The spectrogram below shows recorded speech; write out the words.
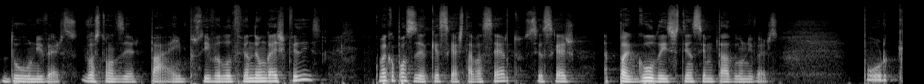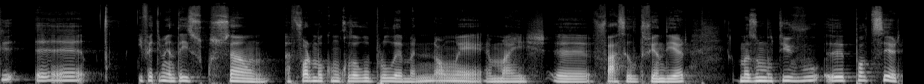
do universo. E vocês estão a dizer, pá, é impossível eu defender um gajo que fez isso. Como é que eu posso dizer que esse gajo estava certo se esse gajo apagou da existência metade do universo? Porque, uh, efetivamente, a execução, a forma como resolve o problema não é a mais uh, fácil de defender, mas o motivo uh, pode ser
